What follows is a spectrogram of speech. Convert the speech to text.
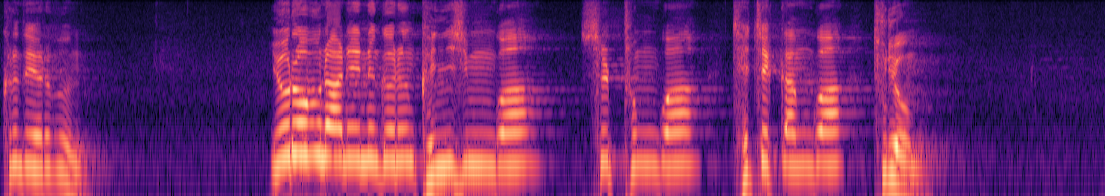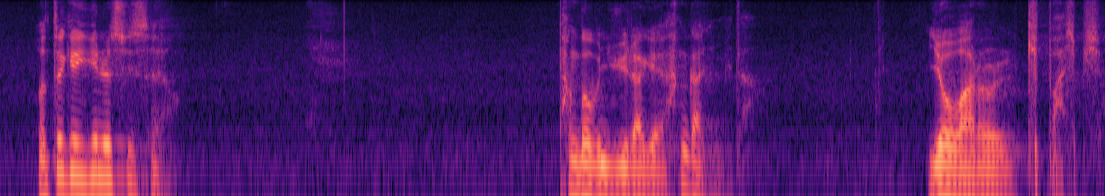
그런데 여러분, 여러분 안에 있는 것은 근심과 슬픔과 죄책감과 두려움. 어떻게 이겨낼 수 있어요? 방법은 유일하게 한 가지입니다. 여호와를 기뻐하십시오.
